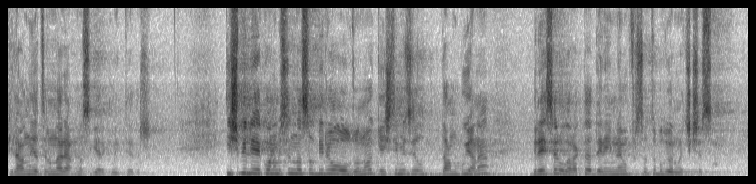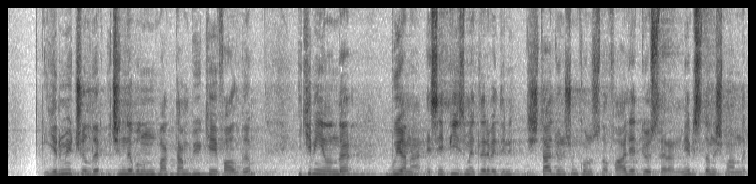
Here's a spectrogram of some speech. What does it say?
planlı yatırımlar yapması gerekmektedir. İşbirliği ekonomisinin nasıl bir yol olduğunu geçtiğimiz yıldan bu yana bireysel olarak da deneyimleme fırsatı buluyorum açıkçası. 23 yıldır içinde bulunmaktan büyük keyif aldığım, 2000 yılında bu yana SAP hizmetleri ve dijital dönüşüm konusunda faaliyet gösteren Mebis Danışmanlık,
